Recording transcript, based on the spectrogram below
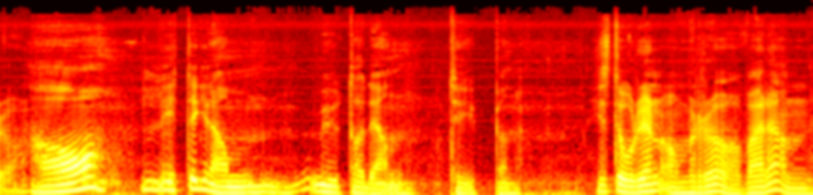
då? Ja, lite grann utav den typen. Historien om rövaren,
